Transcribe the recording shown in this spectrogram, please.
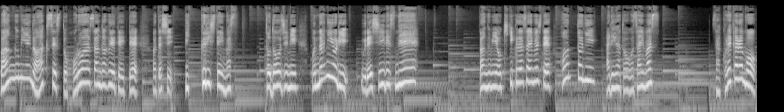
番組へのアクセスとフォロワーさんが増えていて、私、びっくりしています。と同時に、何より嬉しいですね。番組をお聞きくださいまして、本当にありがとうございます。さあ、これからも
